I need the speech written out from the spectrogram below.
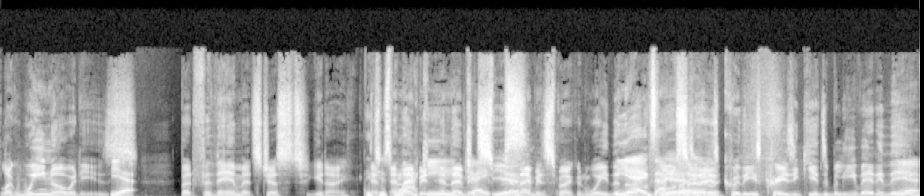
like we know it is. Yeah. But for them, it's just you know, It's just they've been, wacky and they've been, japes. Yeah. and they've been smoking weed the Yeah, night before. exactly. So Yeah. these, these crazy kids believe anything. Yeah.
